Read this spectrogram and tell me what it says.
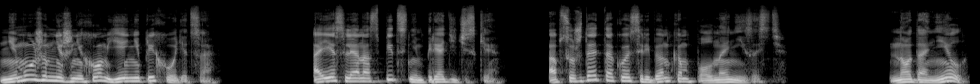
ни мужем, ни женихом ей не приходится. А если она спит с ним периодически, обсуждать такое с ребенком полная низость. Но Данил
